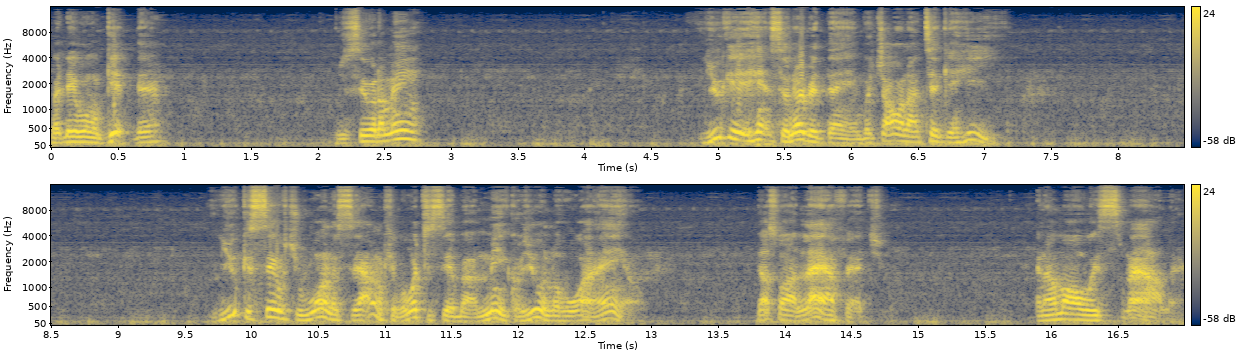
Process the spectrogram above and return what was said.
but they won't get there. You see what I mean? You get hints and everything, but y'all not taking heed. You can say what you want to say. I don't care what you say about me because you don't know who I am. That's why I laugh at you. And I'm always smiling.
